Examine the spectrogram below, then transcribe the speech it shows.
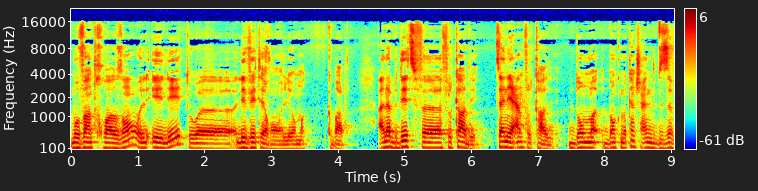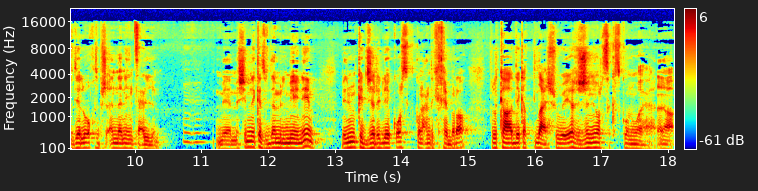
مو 23 زون والإيليت ولي فيتيرون اللي هما كبار. أنا بديت في, في الكادي. ثاني عام في ال cadets. donc ما كانش عندي بزاف ديال الوقت باش أنني نتعلم. ماشي ملي كتبدا من ال minimes. ملي كتجري les courses كتكون عندك خبرة. في ال cadets كتطلع شوية في ال juniors خصك تكون واعي أنا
